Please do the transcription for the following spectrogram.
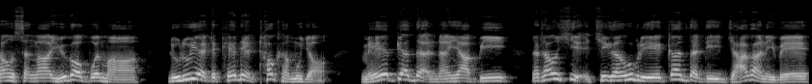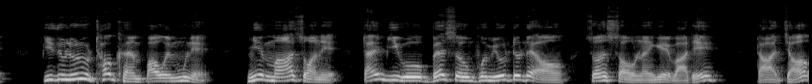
2015ရွေးကောက်ပွဲမှာလူလူရဲ့တခဲနဲ့ထောက်ခံမှုကြောင့်မဲပြတ်သက်အနိုင်ရပြီး2008အခြေခံဥပဒေကန့်သက်တီကြားကနေပဲ ပြည်သူလူထုထောက်ခံပါဝင်မှုနဲ့မြင့်မားစွာနဲ့တိုင်းပြည်ကိုဘက်စုံဖွံ့ဖြိုးတိုးတက်အောင်စွမ်းဆောင်နိုင်ခဲ့ပါတယ်။ဒါကြောင့်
